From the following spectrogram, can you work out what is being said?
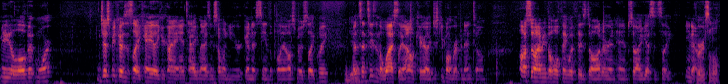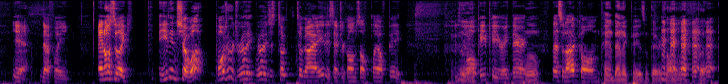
maybe a little bit more, just because it's like, hey, like you're kind of antagonizing someone you're gonna see in the playoffs most likely. Yeah. But since he's in the West, like I don't care. Like just keep on ripping into him. Also, I mean the whole thing with his daughter and him, so I guess it's like you know, Personal. yeah, definitely. And also, like, he didn't show up. Paul George really, really just took took hiatus after calling himself playoff P. It was a Yeah. little PP right there. Well, That's what I'd call him. pandemic P is what they were calling him. But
